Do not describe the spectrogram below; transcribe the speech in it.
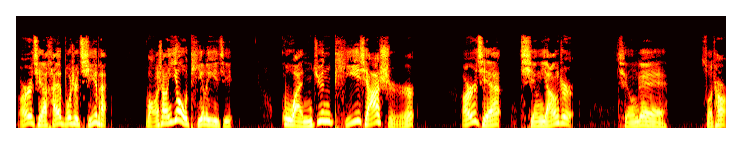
而且还不是棋牌，往上又提了一级，管军提辖使。而且请杨志，请这索超，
